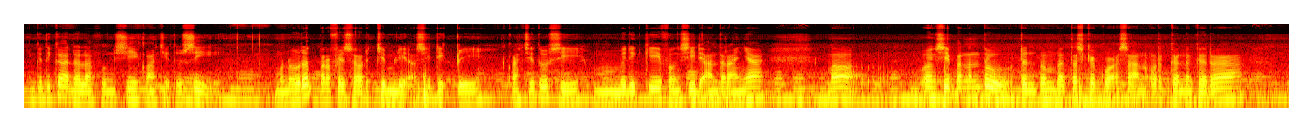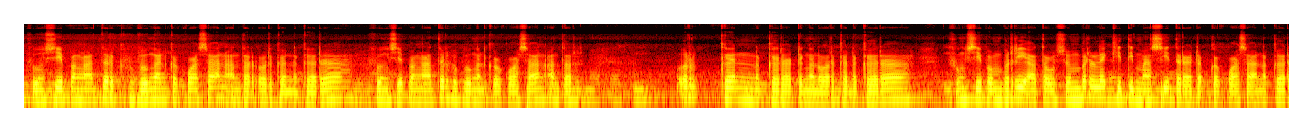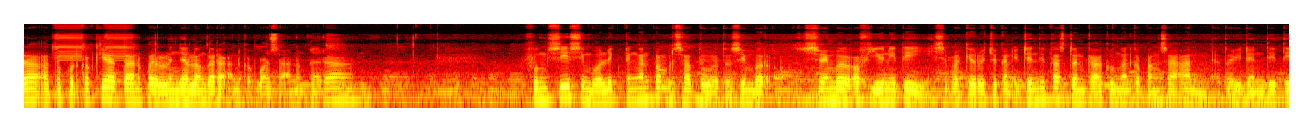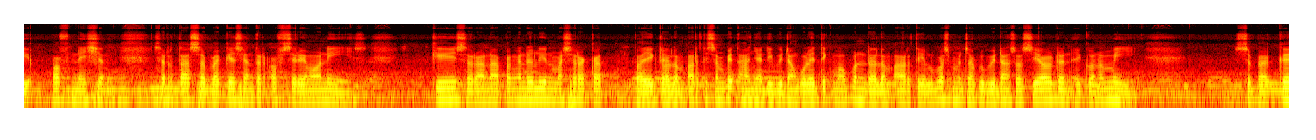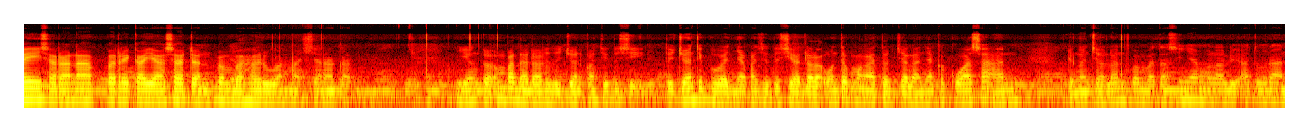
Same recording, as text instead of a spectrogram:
Yang ketiga adalah fungsi konstitusi. Menurut Profesor Jimli Asidiki, konstitusi memiliki fungsi di antaranya fungsi penentu dan pembatas kekuasaan organ negara, fungsi pengatur hubungan kekuasaan antar organ negara, fungsi pengatur hubungan kekuasaan antar organ negara dengan warga negara, fungsi pemberi atau sumber legitimasi terhadap kekuasaan negara ataupun kegiatan penyelenggaraan kekuasaan negara, fungsi simbolik dengan pemersatu atau symbol of unity sebagai rujukan identitas dan keagungan kebangsaan atau identity of nation, serta sebagai center of ceremony g. sarana pengendalian masyarakat, baik dalam arti sempit hanya di bidang politik maupun dalam arti luas mencakup bidang sosial dan ekonomi sebagai sarana perekayasa dan pembaharuan masyarakat. Yang keempat adalah tujuan konstitusi. Tujuan dibuatnya konstitusi adalah untuk mengatur jalannya kekuasaan dengan jalan membatasinya melalui aturan.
